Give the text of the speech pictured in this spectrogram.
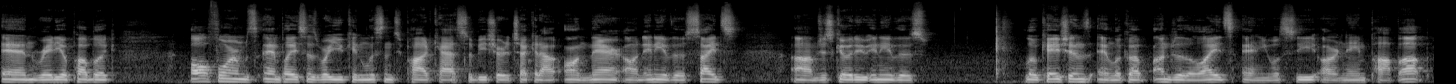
and Radio Public. All forms and places where you can listen to podcasts, so be sure to check it out on there on any of those sites. Um, just go to any of those locations and look up Under the Lights, and you will see our name pop up.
